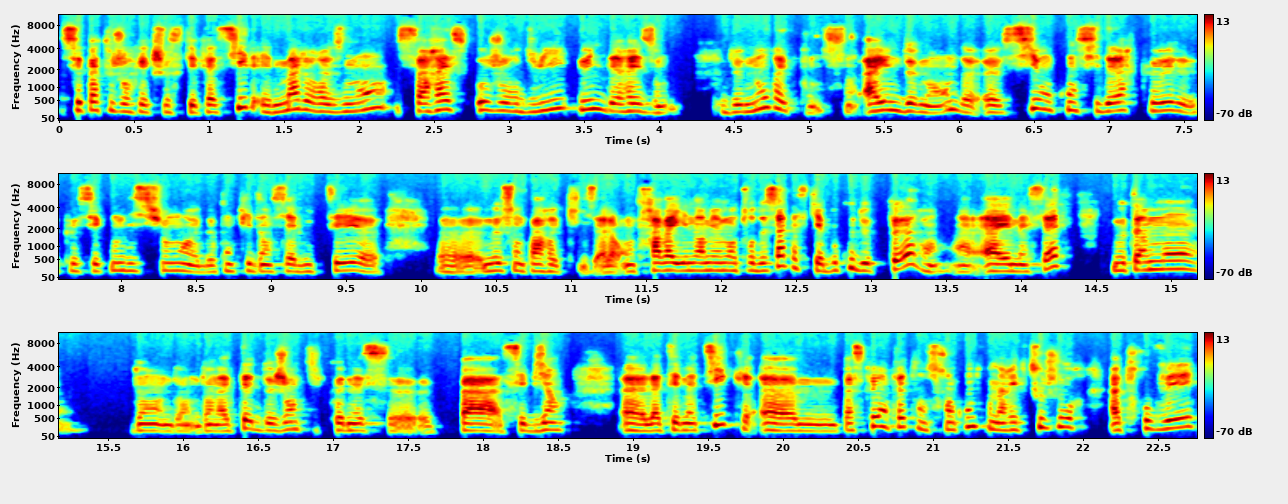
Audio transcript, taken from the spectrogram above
C'est pas toujours quelque chose qui est facile et malheureusement, ça reste aujourd'hui une des raisons de non-réponse à une demande euh, si on considère que, que ces conditions de confidentialité euh, euh, ne sont pas requises. Alors, on travaille énormément autour de ça parce qu'il y a beaucoup de peur à MSF, notamment dans, la tête de gens qui connaissent euh, pas assez bien euh, la thématique, euh, parce qu'en en fait, on se rend compte qu'on arrive toujours à trouver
